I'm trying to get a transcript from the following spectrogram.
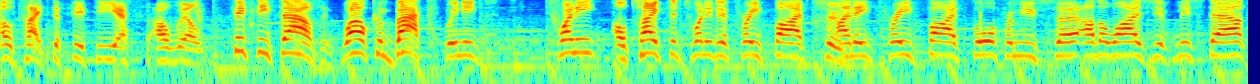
I'll take the 50, yes, I will. 50,000, welcome back. We need 20, I'll take the 20 to 352. I need 354 from you, sir, otherwise you've missed out.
